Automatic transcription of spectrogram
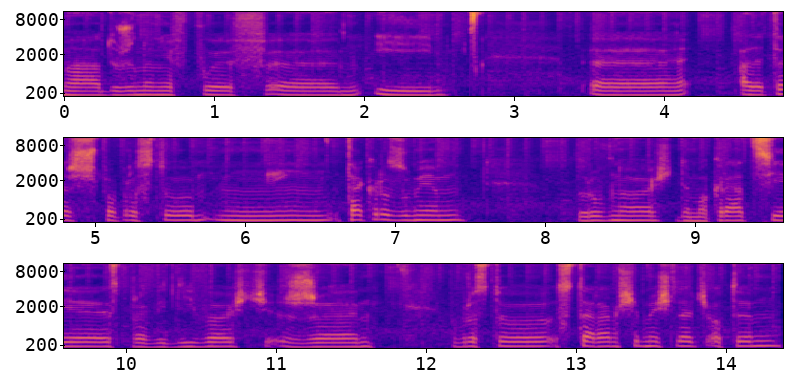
ma duży na nie wpływ e, i ale też po prostu mm, tak rozumiem równość, demokrację, sprawiedliwość, że po prostu staram się myśleć o tym,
